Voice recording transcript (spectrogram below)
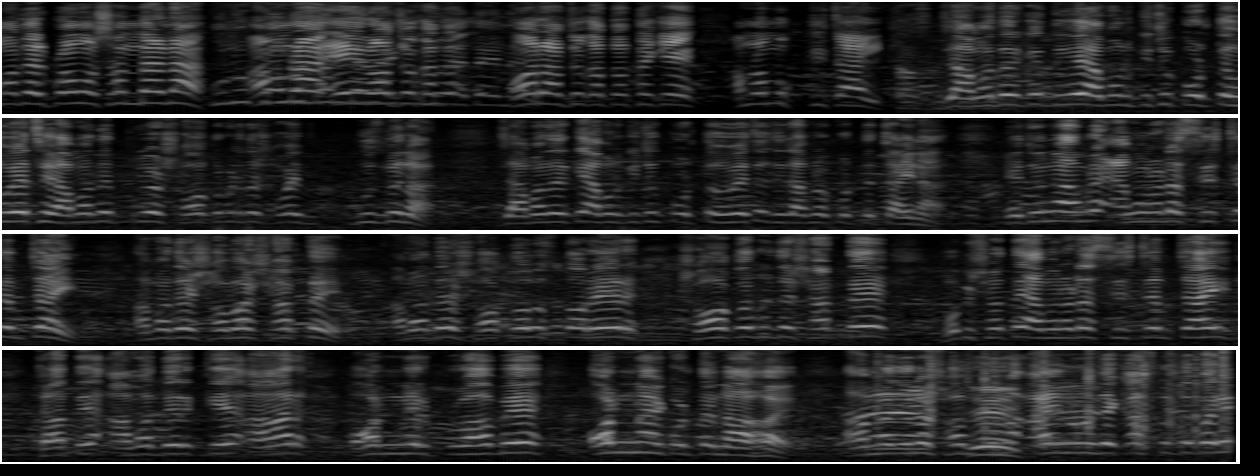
আমাদের প্রমোশন দেয় না। আমরা এই রাজকতা অরাজকতা থেকে আমরা মুক্তি চাই। যে আমাদেরকে দিয়ে এমন কিছু করতে হয়েছে আমাদের প্রিয় সহকর্মীরা তো সবাই বুঝবে না যে আমাদেরকে এমন কিছু করতে হয়েছে যেটা আমরা করতে চাই না। এজন্য আমরা এমন একটা সিস্টেম চাই আমাদের সবার স্বার্থে আমাদের সকল স্তরের সহকর্মীদের স্বার্থে ভবিষ্যতে এমন একটা সিস্টেম চাই যাতে আমাদেরকে আর অন্যের প্রভাবে অন্যায় করতে না হয়। আমরা যেন সম্পূর্ণ আইন অনুযায়ী কাজ করতে পারি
